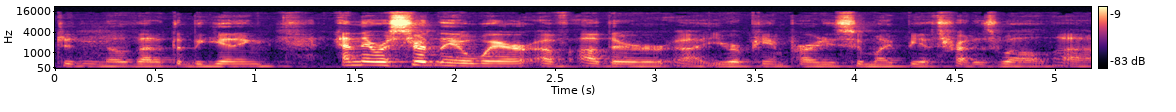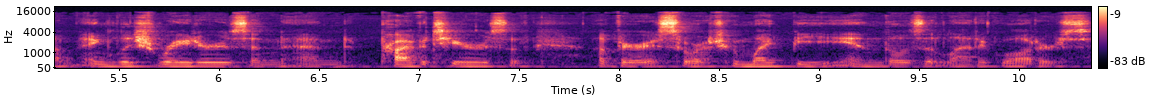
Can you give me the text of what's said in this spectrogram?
didn't know that at the beginning, and they were certainly aware of other uh, European parties who might be a threat as well, um, English raiders and, and privateers of, of various sorts who might be in those Atlantic waters.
